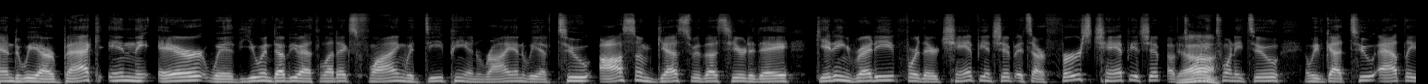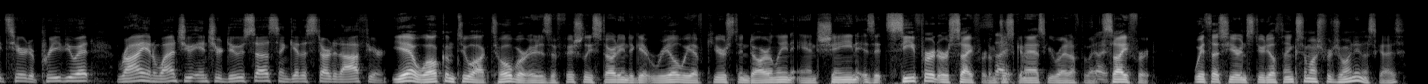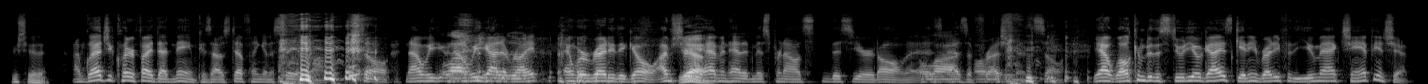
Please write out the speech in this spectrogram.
And we are back in the air with UNW Athletics flying with DP and Ryan. We have two awesome guests with us here today getting ready for their championship. It's our first championship of Yeah. 2022, and we've got two athletes here to preview it. Ryan, why don't you introduce us and get us started off here? Yeah, welcome to October. It is officially starting to get real. We have Kirsten Darling and Shane. Is it Seiffert or Seiffert? I'm just going to ask you right off the bat. Seiffert with us here in studio. Thanks so much for joining us, guys. Appreciate it. I'm glad you clarified that name because I was definitely going to say it wrong. so now we now we got it right and we're ready to go. I'm sure Yeah. you haven't had it mispronounced this year at all as, lot, as a freshman. So yeah, welcome to the studio, guys. Getting ready for the UMAC championship.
